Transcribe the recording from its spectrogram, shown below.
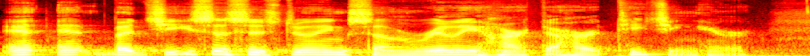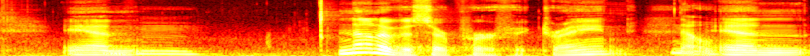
And, and but Jesus is doing some really heart to heart teaching here, and none of us are perfect, right? No. And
